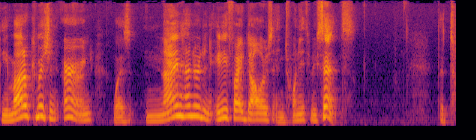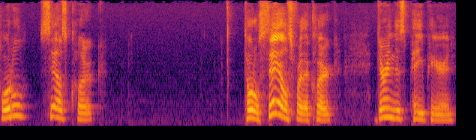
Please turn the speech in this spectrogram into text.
the amount of commission earned was $985.23. The total sales clerk, total sales for the clerk during this pay period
